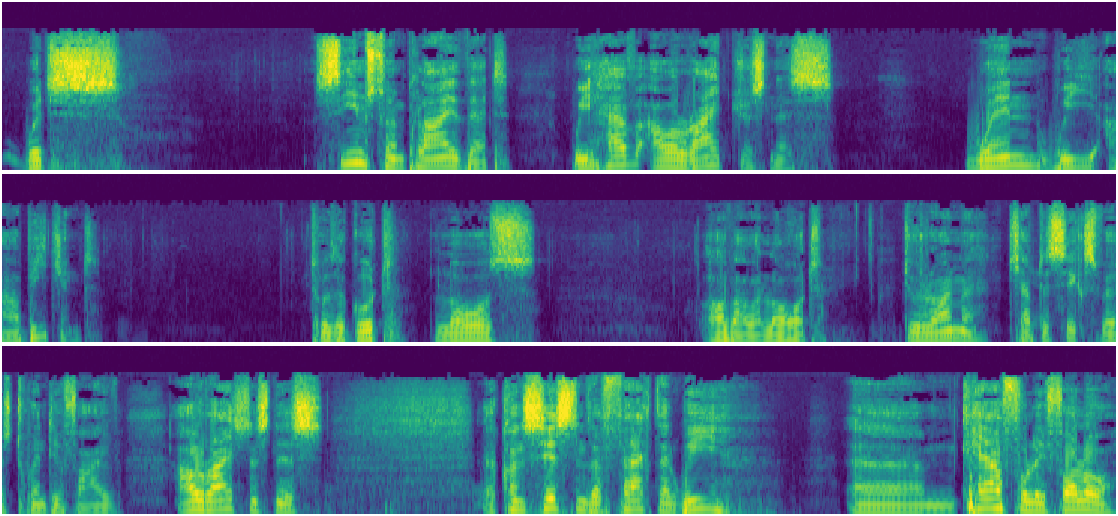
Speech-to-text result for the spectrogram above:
which seems to imply that we have our righteousness when we are obedient to the good laws of our Lord. Deuteronomy chapter 6, verse 25. Our righteousness uh, consists in the fact that we um, carefully follow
